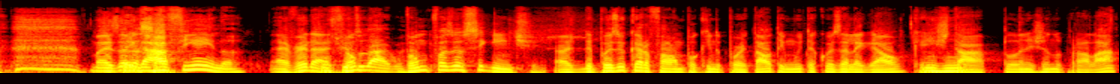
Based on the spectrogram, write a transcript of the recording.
Mas tem garrafinha ainda. É verdade. Vamos, vamos, fazer o seguinte. Depois eu quero falar um pouquinho do portal, tem muita coisa legal que a gente está uhum. planejando para lá.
